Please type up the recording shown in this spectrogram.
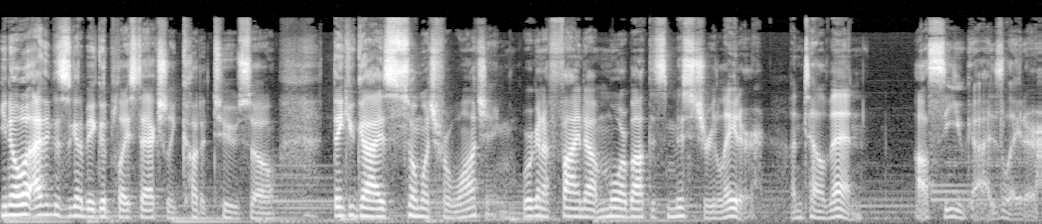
You know what? I think this is gonna be a good place to actually cut it too, so thank you guys so much for watching. We're gonna find out more about this mystery later. Until then, I'll see you guys later.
